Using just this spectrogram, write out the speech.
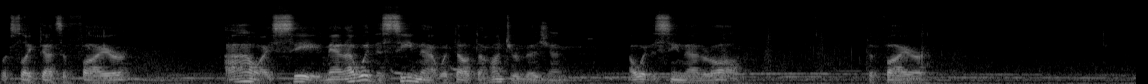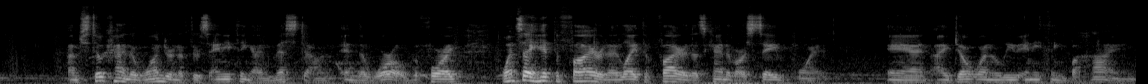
Looks like that's a fire. Oh, I see. Man, I wouldn't have seen that without the hunter vision. I wouldn't have seen that at all. The fire. I'm still kind of wondering if there's anything I missed down in the world. Before I once I hit the fire and I light the fire that's kind of our save point. And I don't want to leave anything behind.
